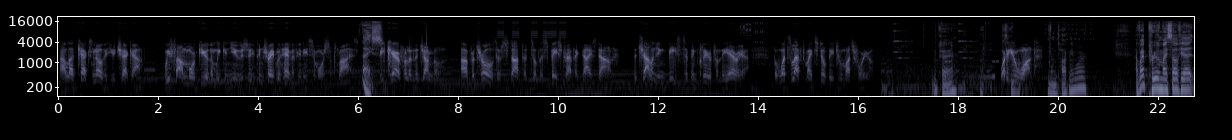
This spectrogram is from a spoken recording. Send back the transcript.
I'll let Kex know that you check out. We found more gear than we can use, so you can trade with him if you need some more supplies. Nice. Be careful in the jungle. Our patrols have stopped until the space traffic dies down. The challenging beasts have been cleared from the area, but what's left might still be too much for you. Okay. What do you want? Want to talk anymore? Have I proven myself yet?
